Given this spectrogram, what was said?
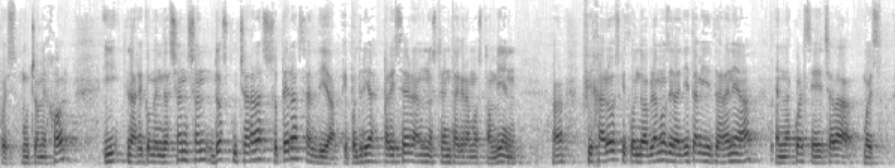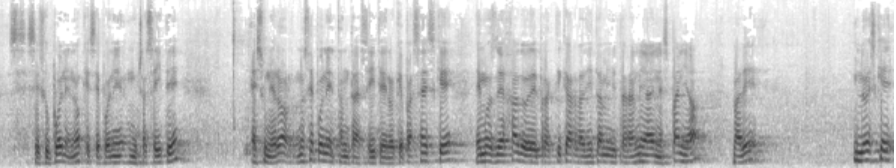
pues mucho mejor. Y la recomendación son dos cucharadas soperas al día, que podría parecer a unos 30 gramos también. Fijaros que cuando hablamos de la dieta mediterránea, en la cual se echaba, pues se, supone ¿no? que se pone mucho aceite, es un error, no se pone tanta aceite. Lo que pasa es que hemos dejado de practicar la dieta mediterránea en España ¿vale? No es que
